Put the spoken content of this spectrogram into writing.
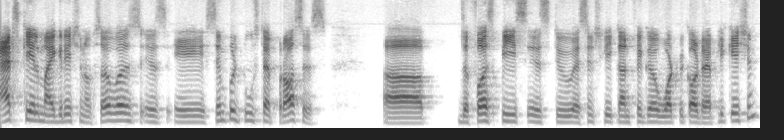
at-scale migration of servers is a simple two-step process. Uh, the first piece is to essentially configure what we call replication.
